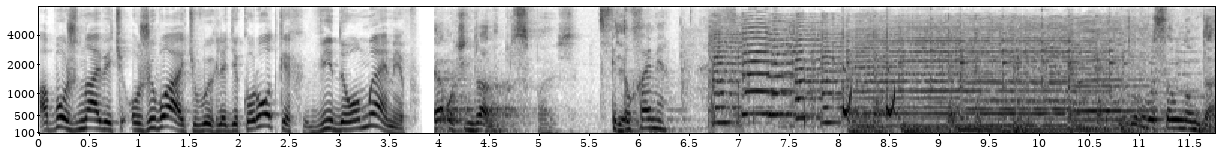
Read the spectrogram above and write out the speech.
або ж навіть оживають у вигляді коротких відеомемів. Я очень рано просыпаюсь. С петухами? Ну, в основном, да.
